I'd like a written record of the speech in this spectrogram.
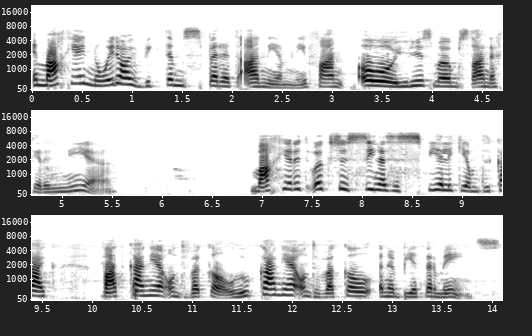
En mag jy nooit daai victim spirit aanneem nie van, "O, oh, hierdie is my omstandighede." Nee. Mag jy dit ook so sien as 'n speletjie om te kyk, wat kan jy ontwikkel? Hoe kan jy ontwikkel in 'n beter mens?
